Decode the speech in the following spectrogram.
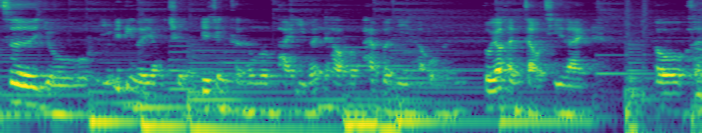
是有有一定的要求，毕竟可能我们拍 event 也好，我们拍婚礼也好，我们都要很早起来，都很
